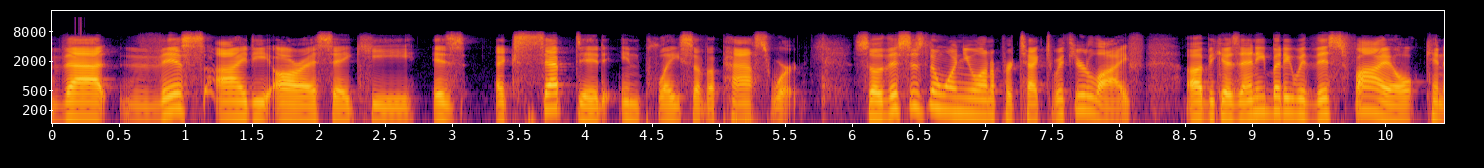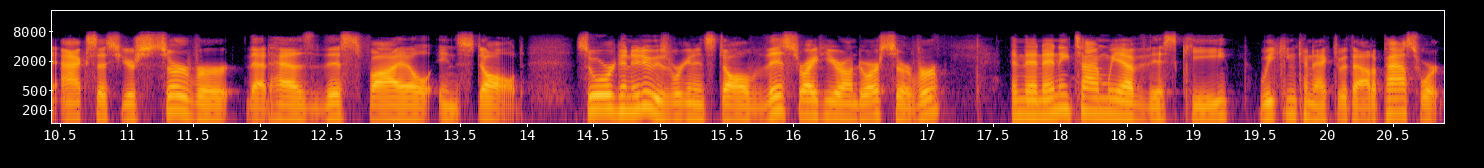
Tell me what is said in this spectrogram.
that this IDRSA key is accepted in place of a password. So this is the one you want to protect with your life uh, because anybody with this file can access your server that has this file installed. So what we're going to do is we're going to install this right here onto our server and then anytime we have this key we can connect without a password.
